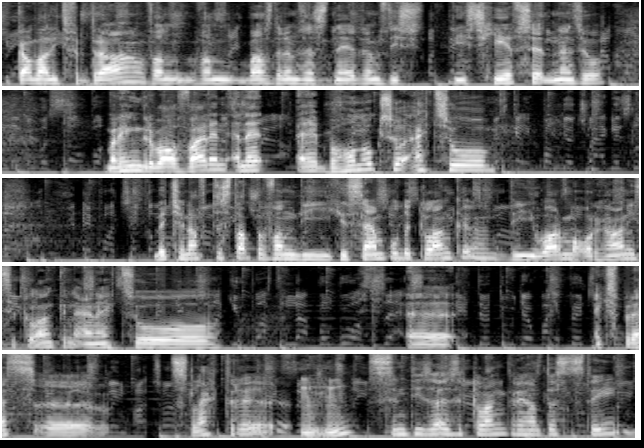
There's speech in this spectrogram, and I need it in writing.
ik kan wel iets verdragen van, van basdrums en snijdrams die, die scheef zitten en zo. Maar hij ging er wel ver in. En hij, hij begon ook zo echt zo... Een beetje af te stappen van die gesampelde klanken. Die warme organische klanken. En echt zo... eh expres eh, slechtere Mhm. synthesizer klank er gaan tussen steken.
